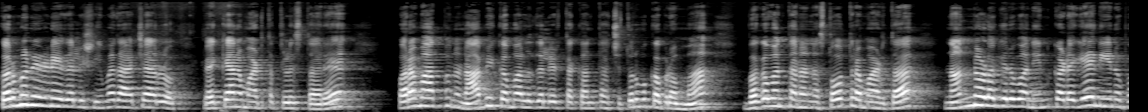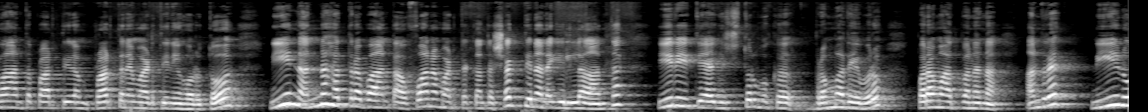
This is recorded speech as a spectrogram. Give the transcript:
ಕರ್ಮ ನಿರ್ಣಯದಲ್ಲಿ ಶ್ರೀಮದ್ ಆಚಾರ್ಯರು ವ್ಯಾಖ್ಯಾನ ಮಾಡ್ತಾ ತಿಳಿಸ್ತಾರೆ. ಪರಮಾತ್ಮನ ನಾಭಿಕಮಲದಲ್ಲಿರ್ತಕ್ಕಂಥ ಚತುರ್ಮುಖ ಬ್ರಹ್ಮ ಭಗವಂತನನ್ನು ಸ್ತೋತ್ರ ಮಾಡ್ತಾ, ನನ್ನೊಳಗಿರುವ ನಿನ್ನ ಕಡೆಗೇ ನೀನು ಬಾ ಅಂತ ಪ್ರಾರ್ಥಿ, ಪ್ರಾರ್ಥನೆ ಮಾಡ್ತೀನಿ ಹೊರತು, ನೀ ನನ್ನ ಹತ್ರ ಬಾ ಅಂತ ಆಹ್ವಾನ ಮಾಡ್ತಕ್ಕಂಥ ಶಕ್ತಿ ನನಗಿಲ್ಲ ಅಂತ ಈ ರೀತಿಯಾಗಿ ಚತುರ್ಮುಖ ಬ್ರಹ್ಮದೇವರು ಪರಮಾತ್ಮನನ್ನು. ಅಂದರೆ ನೀನು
